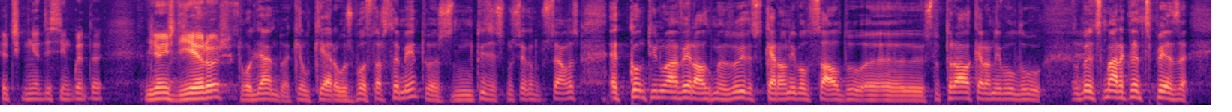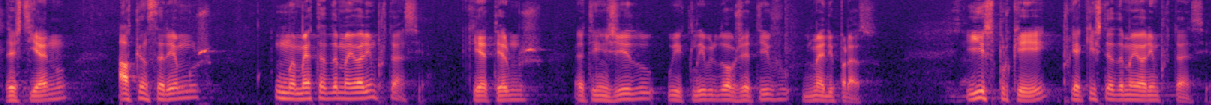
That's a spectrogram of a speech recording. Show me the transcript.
estes 550 milhões de euros. Estou olhando aquilo que era o esboço de orçamento, as notícias que nos chegam de Bruxelas, continua a haver algumas dúvidas, quer ao nível do saldo uh, estrutural, quer ao nível do, do benchmark da despesa. Este ano alcançaremos uma meta da maior importância, que é termos atingido o equilíbrio do objetivo de médio prazo. E isso porquê? Porque é que isto é da maior importância.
